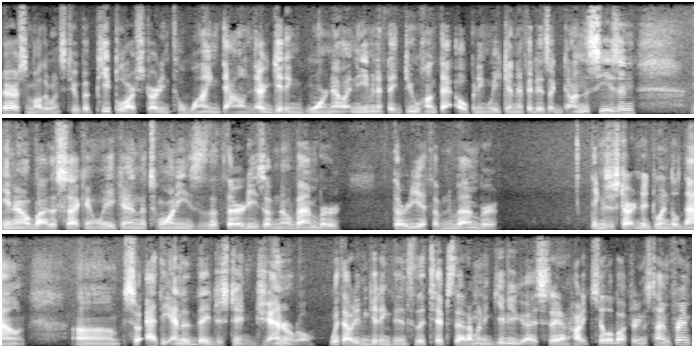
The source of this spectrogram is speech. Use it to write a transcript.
there are some other ones too. But people are starting to wind down. They're getting worn out. And even if they do hunt that opening weekend, if it is a gun season, you know, by the second weekend, the 20s, the 30s of November, 30th of November, things are starting to dwindle down. Um, so at the end of the day, just in general, without even getting into the tips that I'm going to give you guys today on how to kill a buck during this time frame,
